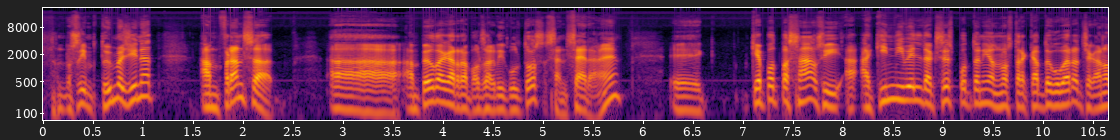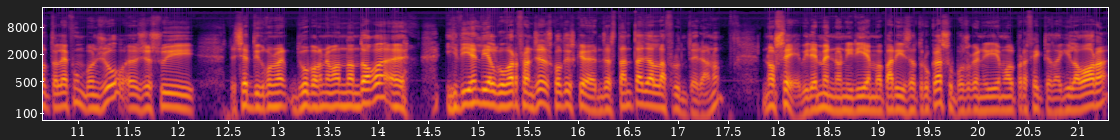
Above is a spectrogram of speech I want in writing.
No sé, tu imagina't, en França, eh, en peu de guerra pels agricultors, sencera, eh? eh què pot passar? O sigui, a, a quin nivell d'accés pot tenir el nostre cap de govern aixecant el telèfon, bonjour, eh, je suis le chef du gouver- gouvernement d'Andorra, eh, i dient-li al govern francès, escolta, és que ens estan tallant la frontera, no? No sé, evidentment no aniríem a París a trucar, suposo que aniríem al prefecte d'aquí la vora,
